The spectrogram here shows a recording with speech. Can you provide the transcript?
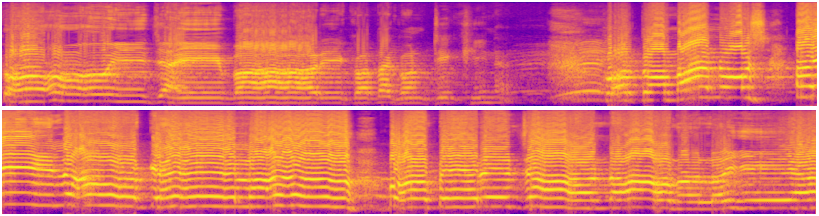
কই যাইবার কথা কোন ঠিক না কত মানুষ আইল, গেল, ববের জনম লইয়া।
